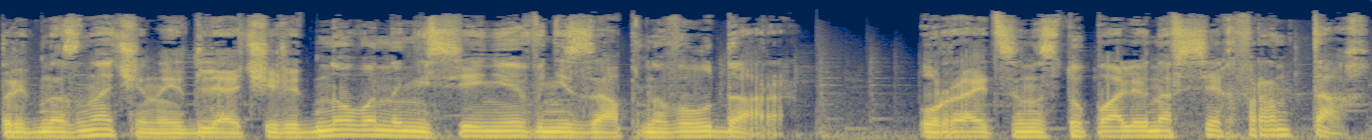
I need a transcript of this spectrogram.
предназначенные для очередного нанесения внезапного удара. Урайцы наступали на всех фронтах,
